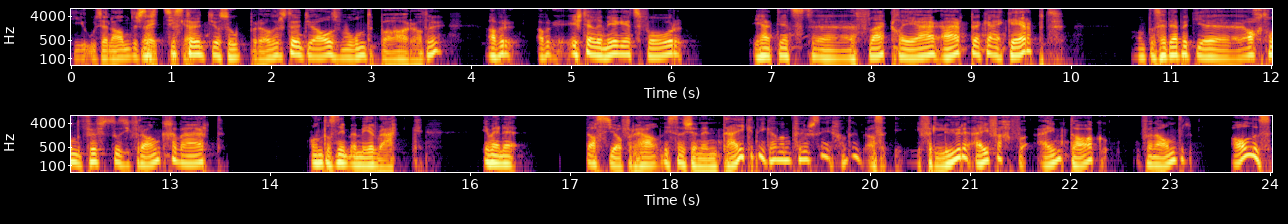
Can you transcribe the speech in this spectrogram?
die Auseinandersetzungen. Das, das klingt ja super, oder? Das klingt ja alles wunderbar, oder? Aber, aber ich stelle mir jetzt vor, ich hätte jetzt äh, ein Fleckchen Erde geerbt und das hat eben die 850'000 Franken wert und das nimmt man mir weg. Ich meine, das ist ja Verhältnis, das ist eine Enteignung an und für sich. Oder? Also ich verliere einfach von einem Tag auf einen anderen alles.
